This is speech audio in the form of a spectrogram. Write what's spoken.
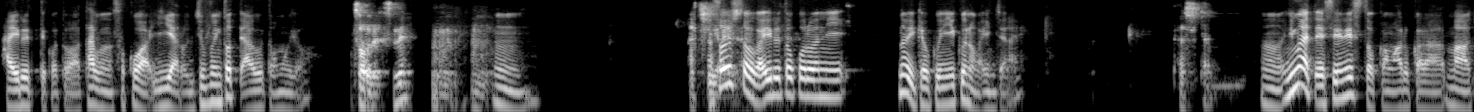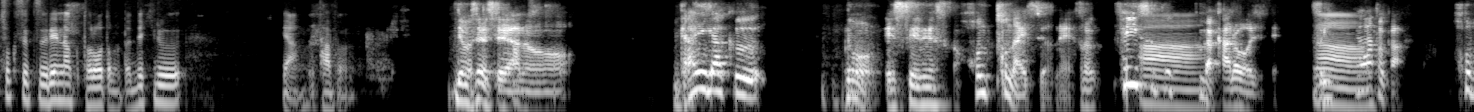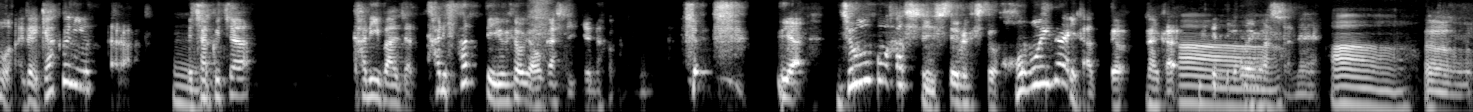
入るってことは多分そこはいいやろ自分にとって合うと思うよ。そうですね。うん、うん、うんそういう人がいるところにの曲に行くのがいいんじゃない？確かに。うん、今やったら SNS とかもあるから、まあ、直接連絡取ろうと思ったらできるやん、多分。でも先生、あの、大学の SNS が本当ないですよね。その Facebook がかろうじて、Twitter とかほぼない。で逆に言ったら、めちゃくちゃ狩り場じゃ、狩り場っていう表現はおかしいけど、いや、情報発信してる人、ほぼいないなって、なんか見てて思いましたね。あうん。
